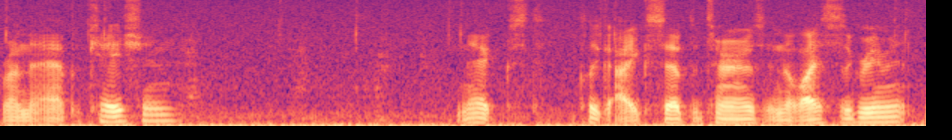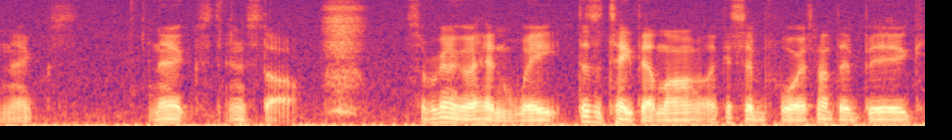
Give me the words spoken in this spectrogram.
Run the application. Next. Click I accept the terms in the license agreement. Next. Next. Install. So we're going to go ahead and wait. It doesn't take that long. Like I said before, it's not that big.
